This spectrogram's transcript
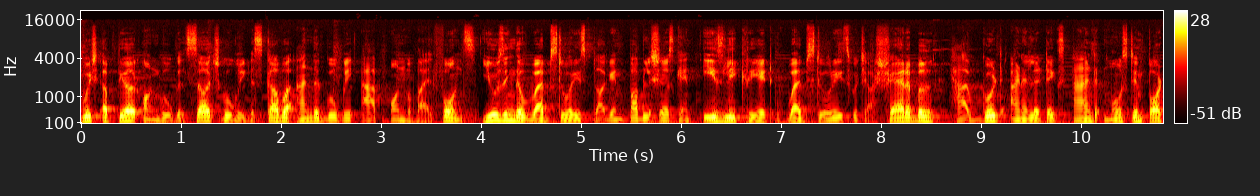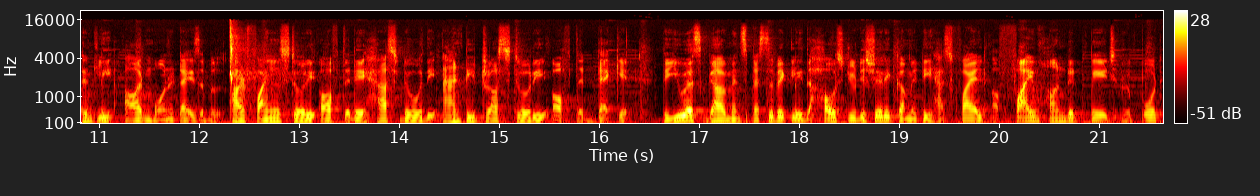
which appear on Google Search, Google Discover, and the Google app on mobile phones. Using the Web Stories plugin, publishers can easily create web stories which are shareable, have good analytics, and most importantly, are monetizable. Our final story of the day has to do with the antitrust story of the decade. The US government, specifically the House Judiciary Committee, has filed a 500 page report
